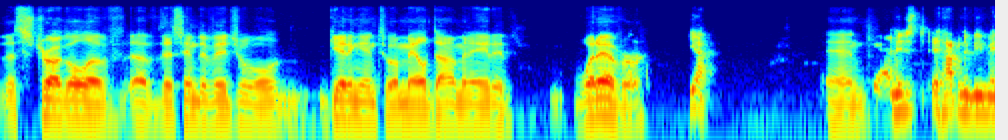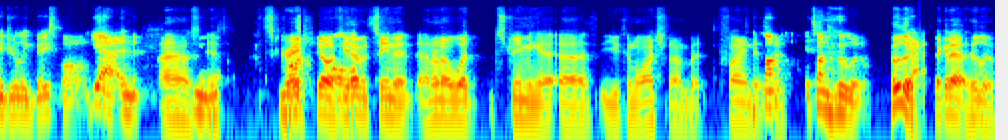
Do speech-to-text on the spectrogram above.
the struggle of of this individual getting into a male dominated whatever yeah, and yeah, and it just it happened to be Major League Baseball. Yeah, and was, Mhm. it's, it's a great Mark show if you haven't seen it i don't know what streaming it uh you can watch it on but find it it's on it's on Hulu. hulu yeah. check it out hulu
